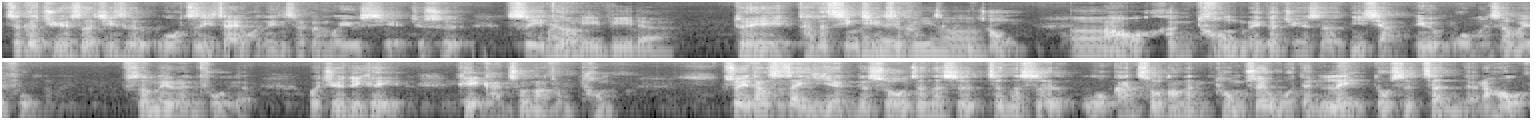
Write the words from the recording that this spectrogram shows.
这个角色其实我自己在我的 Instagram 我有写，就是是一个 heavy 的对她的心情是很沉重，嗯然后很痛的一个角色。你想，因为我们身为父，身为人父的，我绝对可以可以感受那种痛。所以当时在演的时候，真的是真的是我感受到那种痛，所以我的泪都是真的。然后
